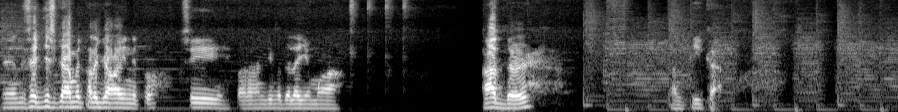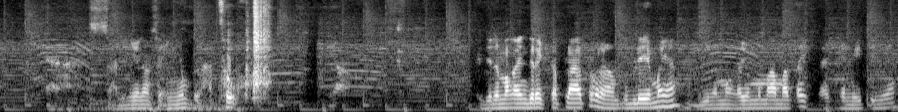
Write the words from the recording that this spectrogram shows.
And suggest gamit talaga kayo nito. Kasi para hindi madala yung mga other mantika. Yan. Sali nyo lang sa inyong plato. Pwede naman kayong direct plato. Wala nang problema yan. Hindi naman kayo mamamatay kahit gamitin yan.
